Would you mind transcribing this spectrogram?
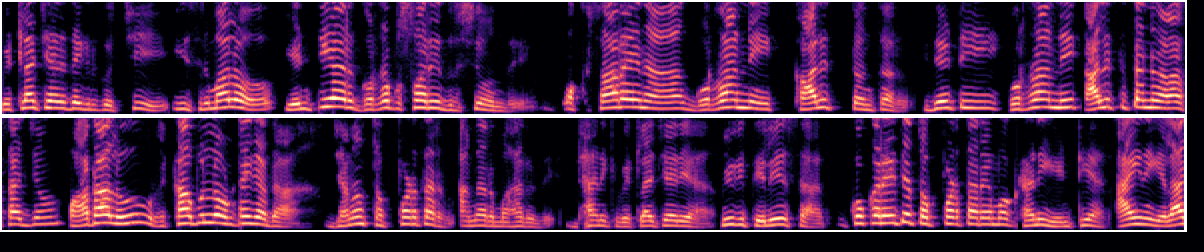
విట్లాచార్య దగ్గరికి వచ్చి ఈ సినిమాలో ఎన్టీఆర్ గుర్రపు స్వారీ దృశ్యం ఉంది. ఒకసారి ఆయన గుర్రాన్ని కాలెత్తి తంతారు. ఇదేంటి? గుర్రాన్ని కాలెత్తి తండం ఎలా సాధ్యం? పాదాలు రికాబుల్లో ఉంటాయి కదా జనం తప్పడతారు అన్నారు మహారథి. దానికి విట్లాచార్య మీకు తెలియదు సార్ ఇంకొకరైతే తప్పడతారేమో కానీ ఎన్టీఆర్ ఆయన ఇలా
